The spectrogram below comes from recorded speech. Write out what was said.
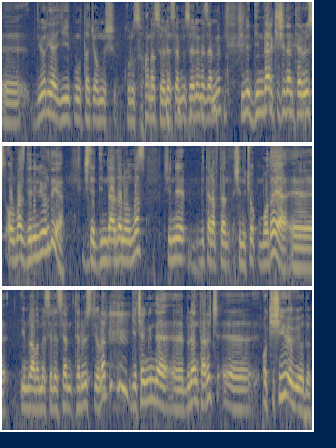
e, diyor ya yiğit muhtaç olmuş kuru soğana söylesem mi söylemesem mi? Şimdi dindar kişiden terörist olmaz deniliyordu ya. İşte dindardan olmaz. Şimdi bir taraftan şimdi çok moda ya e, İmralı meselesi hem terörist diyorlar. Geçen gün de e, Bülent Arıç e, o kişiyi övüyordu.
